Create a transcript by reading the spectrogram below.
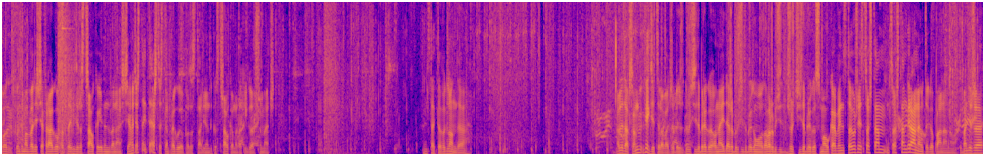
bo w końcu ma 20 fragów, a tutaj widzę, że strzałka 1.12. Chociaż tutaj też coś tam fragują pozostali, no tylko strzałka ma taki gorszy mecz. Więc tak to wygląda. Ale zawsze on wie gdzie celować, żeby rzucić dobrego Oneida, żeby rzucić dobrego Mołotowa, żeby rzucić dobrego Smoka, więc to już jest coś tam, coś tam grane u tego pana, no. Tym bardziej, że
